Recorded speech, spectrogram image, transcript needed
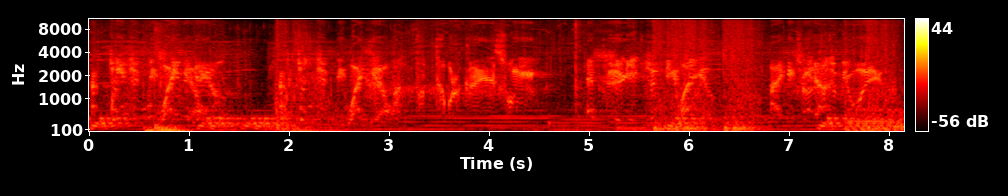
작전 준비 완료. 작전 준비 완료. 붙어볼까요, 송이? SCB 준비 완료. 알겠습니다. 준비 완료.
